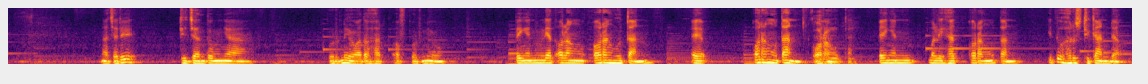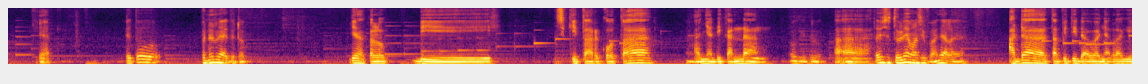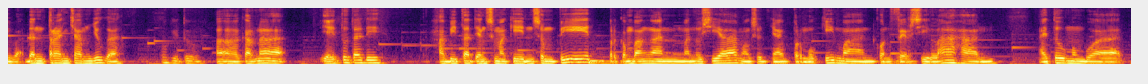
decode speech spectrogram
Nah jadi di jantungnya Borneo atau Heart of Borneo pengen melihat orang orang hutan eh orang hutan Orang hutan. pengen melihat orang hutan itu harus di kandang Ya. itu bener nggak itu dok? Ya kalau di sekitar kota hanya di kandang. Oh gitu. Ah. Tapi sebetulnya masih banyak lah ya. ada tapi tidak banyak lagi pak dan terancam juga Oh gitu. Ah, karena ya itu tadi habitat yang semakin sempit, perkembangan manusia maksudnya permukiman, konversi lahan. Nah, itu membuat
